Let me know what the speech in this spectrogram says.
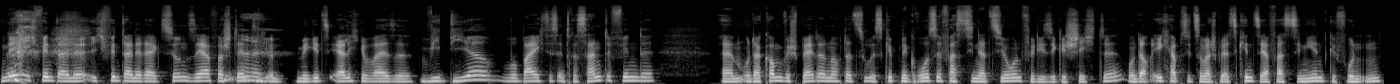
Nee, ich finde deine, ich finde deine Reaktion sehr verständlich und mir geht's ehrlicherweise wie dir, wobei ich das Interessante finde, ähm, und da kommen wir später noch dazu, es gibt eine große Faszination für diese Geschichte und auch ich habe sie zum Beispiel als Kind sehr faszinierend gefunden,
